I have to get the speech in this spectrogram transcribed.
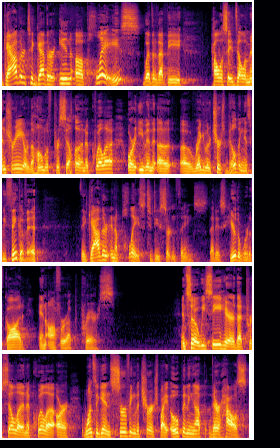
gather together in a place, whether that be Palisades Elementary or the home of Priscilla and Aquila, or even a, a, regular church building as we think of it, they gather in a place to do certain things. That is, hear the word of God and offer up prayers. And so we see here that Priscilla and Aquila are once again serving the church by opening up their house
